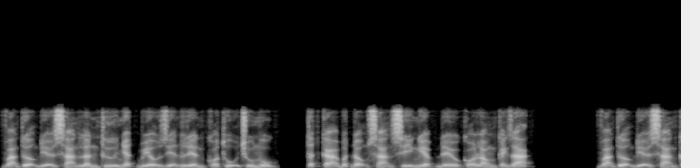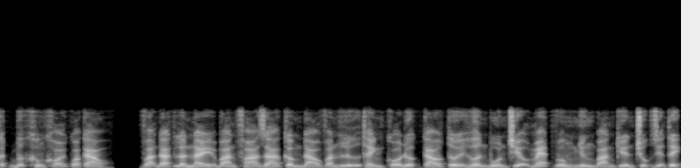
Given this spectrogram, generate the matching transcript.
Vạn tượng địa sản lần thứ nhất biểu diễn liền có thụ chú mục, tất cả bất động sản xí nghiệp đều có lòng cảnh giác. Vạn tượng địa sản cất bước không khỏi quá cao, vạn đạt lần này bán phá giá cầm đảo Văn Lữ Thành có được cao tới hơn 4 triệu mét vuông nhưng bán kiến trúc diện tích.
